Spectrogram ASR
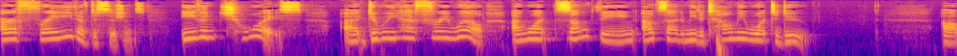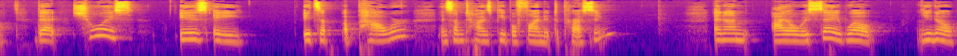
are afraid of decisions, even choice. Uh, do we have free will? I want something outside of me to tell me what to do. Uh, that choice is a it's a, a power, and sometimes people find it depressing. And I'm I always say, well, you know,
